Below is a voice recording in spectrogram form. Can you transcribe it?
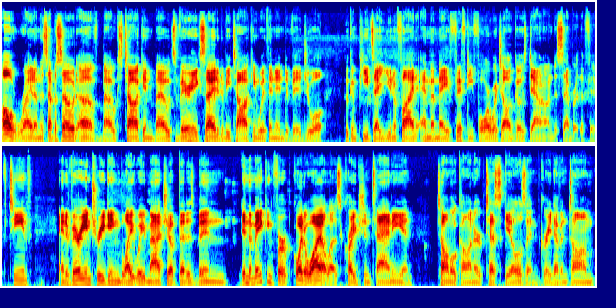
All right, on this episode of Bouts Talking Bouts, very excited to be talking with an individual who competes at Unified MMA 54, which all goes down on December the 15th, and a very intriguing lightweight matchup that has been in the making for quite a while as Craig Shintani and Tom O'Connor test skills, and great having Tom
